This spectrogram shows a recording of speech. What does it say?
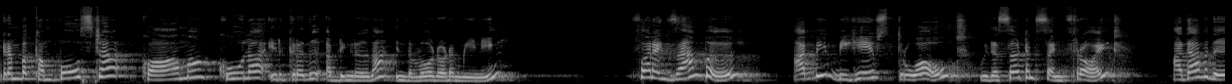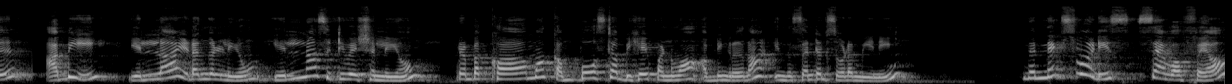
ரொம்ப கம்போஸ்டாக காமாக கூலாக இருக்கிறது அப்படிங்கிறது தான் இந்த வேர்டோட meaning for example Abhi behaves throughout with a certain sangfroid அதாவது அபி எல்லா இடங்கள்லையும் எல்லா சுச்சுவேஷன்லையும் ரொம்ப காமாக கம்போஸ்டாக பிஹேவ் பண்ணுவான் அப்படிங்கிறது தான் இந்த சென்டென்ஸோட meaning the next word is savoir-faire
